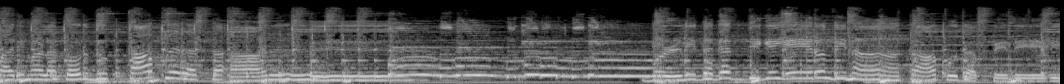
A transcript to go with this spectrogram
ಪರಿಮಳ ಕೊರ್ದು ಕಾಪ್ಯರತ್ತ ಆರು ಬಳ್ಳಿದ ಗದ್ದಿಗೆ ಏರೊಂದಿನ ಕಾಪುದಪ್ಪೆ ದೇವಿ.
